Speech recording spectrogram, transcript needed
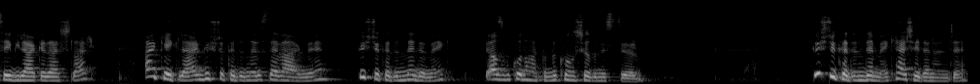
sevgili arkadaşlar. Erkekler güçlü kadınları sever mi? Güçlü kadın ne demek? Biraz bu konu hakkında konuşalım istiyorum. Güçlü kadın demek her şeyden önce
